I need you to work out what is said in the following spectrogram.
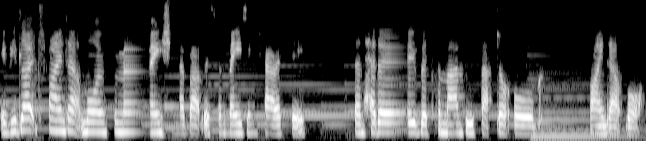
If you'd like to find out more information about this amazing charity, then head over to manvfat.org to find out more.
